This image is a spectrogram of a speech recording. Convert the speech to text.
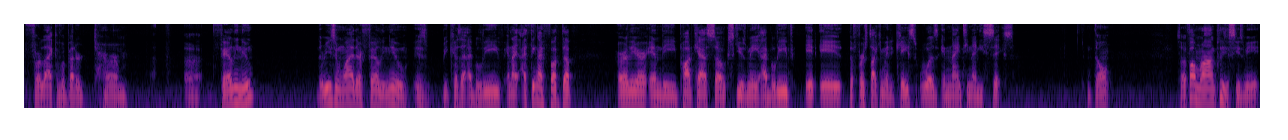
for lack of a better term, uh, fairly new. The reason why they're fairly new is because I, I believe, and I, I think I fucked up earlier in the podcast, so excuse me. I believe it is the first documented case was in 1996. Don't. So if I'm wrong, please excuse me.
